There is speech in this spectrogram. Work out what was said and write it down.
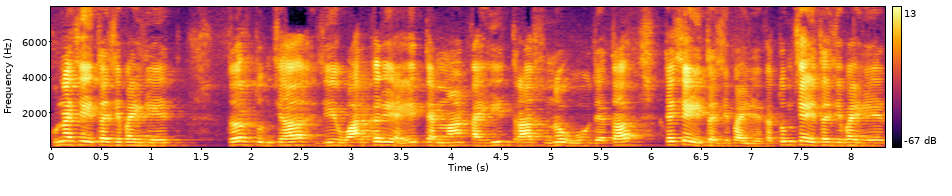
कुणाच्या हिताचे पाहिजेत? तर तुमच्या जे वारकरी आहेत त्यांना काही त्रास न होऊ देता त्याच्या हिताचे पाहिजे. का तुमच्या हिताचे पाहिजेत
